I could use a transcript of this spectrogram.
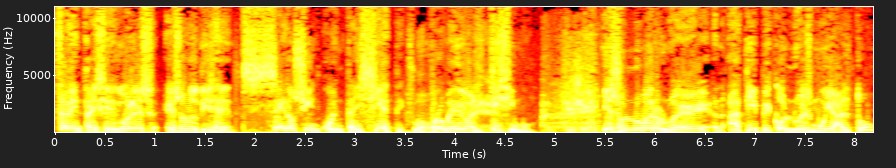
36 goles, eso nos dice 0.57, es un promedio altísimo. altísimo. Y es un número 9 atípico, no es muy alto,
